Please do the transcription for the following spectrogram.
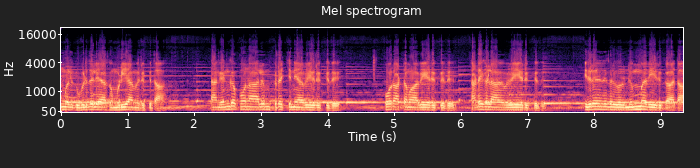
உங்களுக்கு விடுதலையாக முடியாம இருக்குதா? நாங்க எங்க போனாலும் பிரச்சனையாவே இருக்குது போராட்டமாகவே இருக்குது தடைகளாகவே இருக்குது. இதுல இருந்து எங்களுக்கு ஒரு நிம்மதி இருக்காதா?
